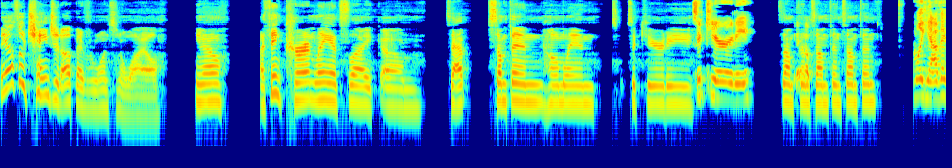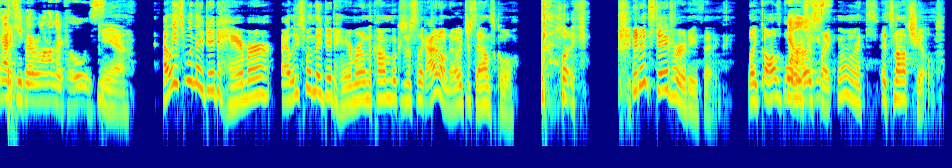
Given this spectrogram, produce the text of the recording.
They also change it up every once in a while. You know, I think currently it's like um Zap something Homeland Security Security. something Yep. something something. Well, yeah, they got to keep everyone on their toes. Yeah. At least when they did Hammer, at least when they did Hammer in the comic book, it's just like I don't know, it just sounds cool. like it didn't stand for anything. Like Osborne No, was was just, just- like, no, it's it's not Shield.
